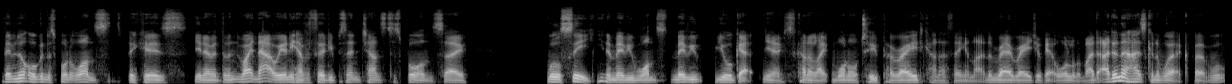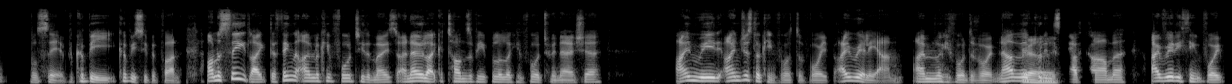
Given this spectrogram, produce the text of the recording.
they're not all going to spawn at once because you know right now we only have a thirty percent chance to spawn. So we'll see. You know, maybe once, maybe you'll get you know it's kind of like one or two per raid kind of thing, and like the rare raid you'll get all of them. I, I don't know how it's going to work, but we'll we'll see. It could be it could be super fun. Honestly, like the thing that I'm looking forward to the most. I know like tons of people are looking forward to Inertia. I'm really, I'm just looking forward to VoIP. I really am. I'm looking forward to VoIP. Now that they really? put in Scav Karma, I really think VoIP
